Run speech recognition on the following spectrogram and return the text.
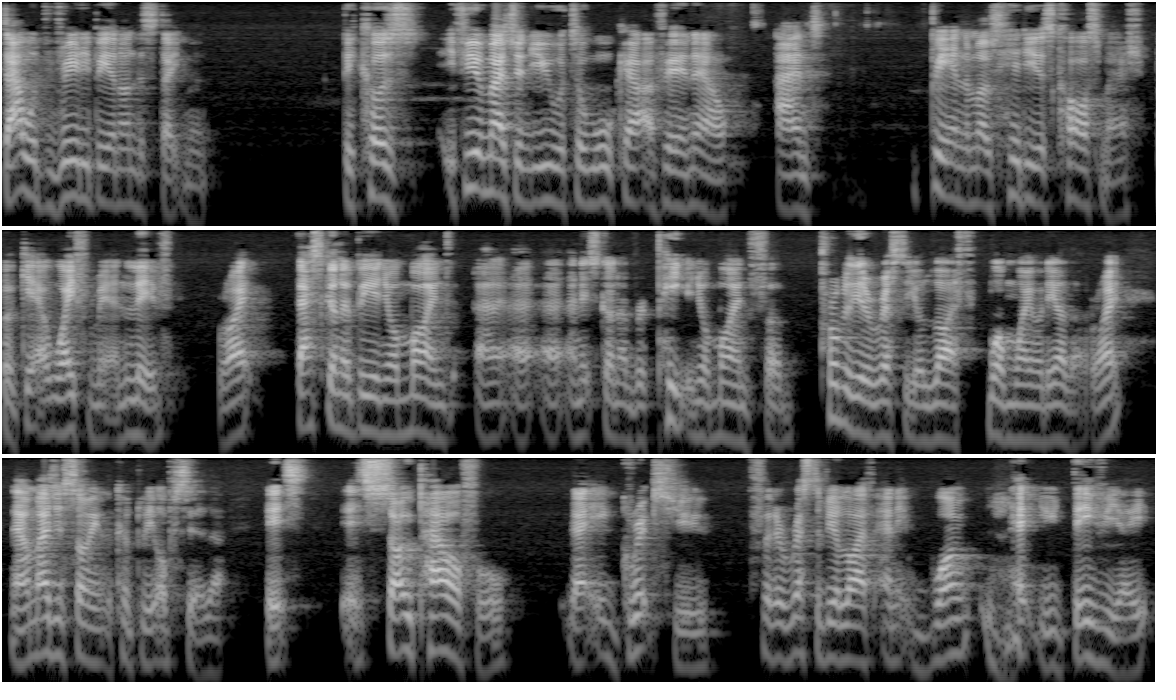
that would really be an understatement. Because if you imagine you were to walk out of here now and be in the most hideous car smash, but get away from it and live, right? That's going to be in your mind, uh, uh, and it's going to repeat in your mind for probably the rest of your life, one way or the other, right? Now imagine something the complete opposite of that. It's it's so powerful that it grips you for the rest of your life, and it won't let you deviate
